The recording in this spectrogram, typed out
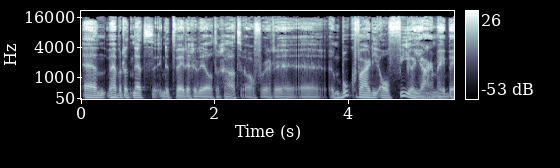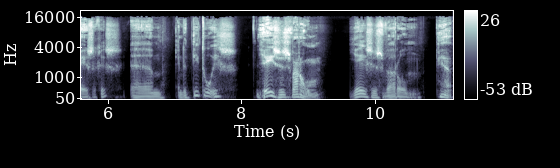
En we hebben het net in het tweede gedeelte gehad over uh, uh, een boek waar hij al vier jaar mee bezig is. Uh, en de titel is. Jezus, waarom? Jezus, waarom? Ja.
